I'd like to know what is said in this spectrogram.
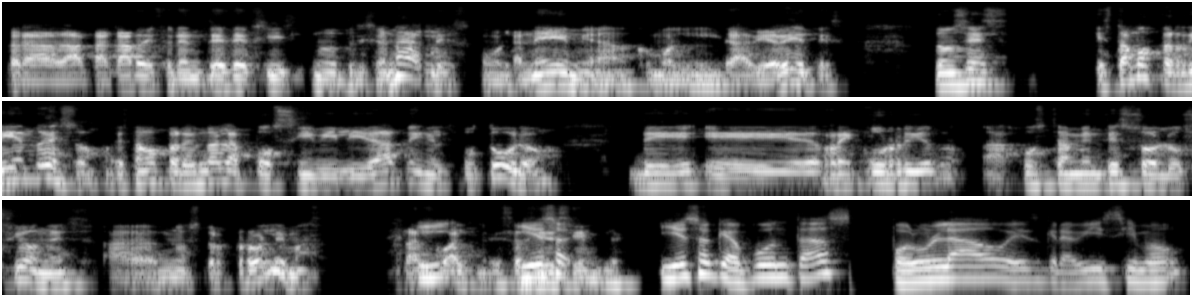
para atacar diferentes déficits nutricionales, como la anemia, como la diabetes. Entonces, estamos perdiendo eso, estamos perdiendo la posibilidad en el futuro de eh, recurrir a justamente soluciones a nuestros problemas. Tal y, cual, es y eso, simple. Y eso que apuntas, por un lado, es gravísimo,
